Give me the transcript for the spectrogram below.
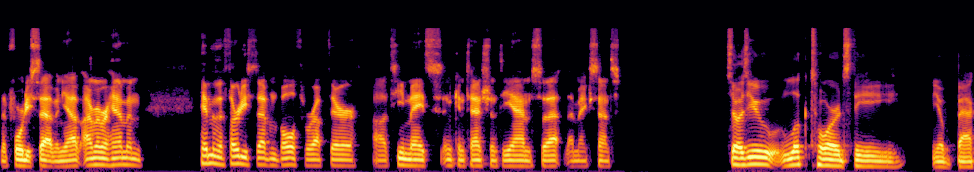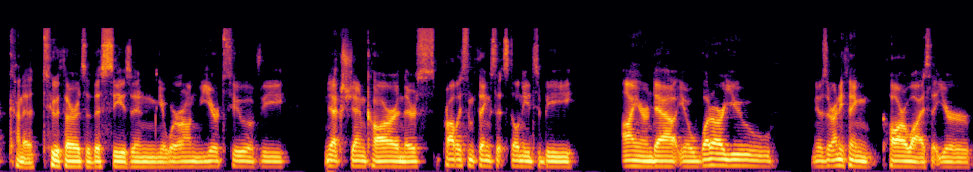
The 47. Yeah, I remember him and him and the 37 both were up there, uh, teammates in contention at the end. So that that makes sense. So as you look towards the you know back kind of two thirds of this season, you know we're on year two of the next gen car, and there's probably some things that still need to be ironed out. You know, what are you? you know, is there anything car wise that you're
